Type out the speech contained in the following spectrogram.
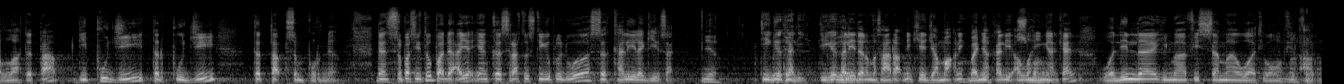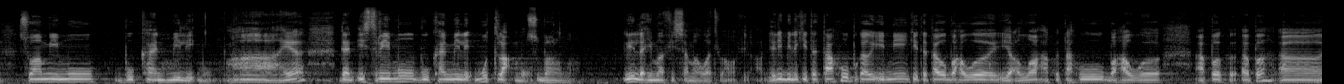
Allah tetap dipuji, terpuji, tetap sempurna. Dan selepas itu pada ayat yang ke-132 sekali lagi Ustaz. Ya tiga Betul. kali. Tiga hmm. kali dalam bahasa Arab ni kira jamak ni banyak kali Allah Subhan. ingatkan walillahi ma fis samawati wa ma fil ard. Suamimu bukan milikmu. Ha ya. Dan isterimu bukan milik mutlakmu. Subhanallah lillahi ma fis samawati wa ma fil ard. Jadi bila kita tahu perkara ini, kita tahu bahawa ya Allah aku tahu bahawa apa apa uh,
